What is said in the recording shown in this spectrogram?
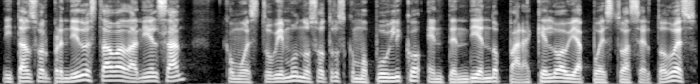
Y tan sorprendido estaba Daniel San como estuvimos nosotros como público entendiendo para qué lo había puesto a hacer todo eso.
